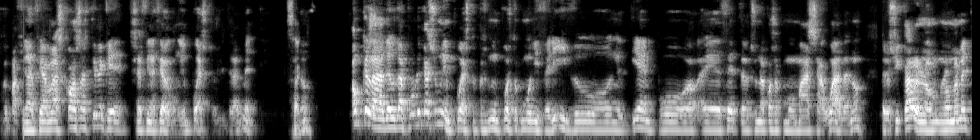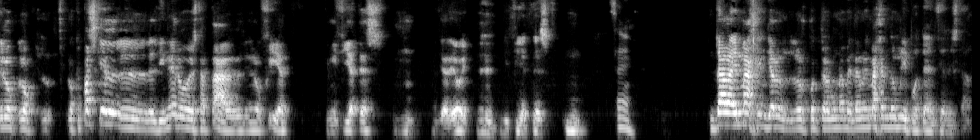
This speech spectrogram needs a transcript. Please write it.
Porque para financiar las cosas tiene que ser financiado con impuestos, literalmente. Exacto. Aunque la deuda pública es un impuesto, pues es un impuesto como diferido en el tiempo, etcétera, es una cosa como más aguada, ¿no? Pero sí, claro, normalmente lo, lo, que pasa es que el, dinero estatal, el dinero fiat, mi fiat es, el día de hoy, mi fiat es, sí. da la imagen, ya los conté alguna vez, da una imagen de omnipotencia del Estado.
